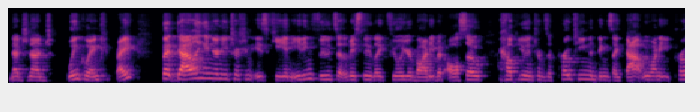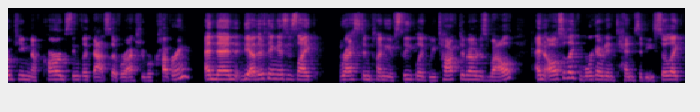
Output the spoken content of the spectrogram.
nudge, nudge, wink, wink, right? But dialing in your nutrition is key and eating foods that basically like fuel your body, but also help you in terms of protein and things like that. We want to eat protein, enough carbs, things like that, so that we're actually recovering. And then the other thing is, is like rest and plenty of sleep, like we talked about as well. And also like workout intensity. So, like,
